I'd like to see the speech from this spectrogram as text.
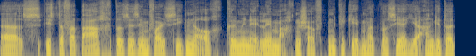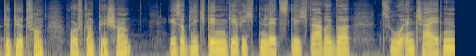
ist der Verdacht, dass es im Fall Signer auch kriminelle Machenschaften gegeben hat, was ja hier angedeutet wird von Wolfgang Peschan? Es obliegt den Gerichten letztlich darüber zu entscheiden,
